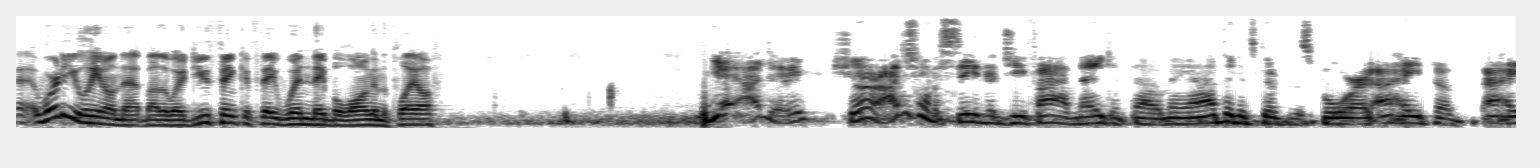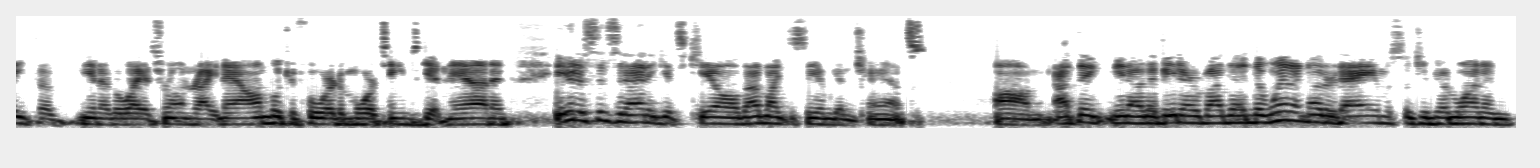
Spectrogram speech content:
Uh, where do you lean on that, by the way? Do you think if they win, they belong in the playoff? Yeah, I do. Sure. I just want to see the G5 make it though, man. I think it's good for the sport. I hate the, I hate the, you know, the way it's run right now. I'm looking forward to more teams getting in. And even if Cincinnati gets killed, I'd like to see them get a chance. Um, I think, you know, they beat everybody. The, the win at Notre Dame was such a good one. And,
